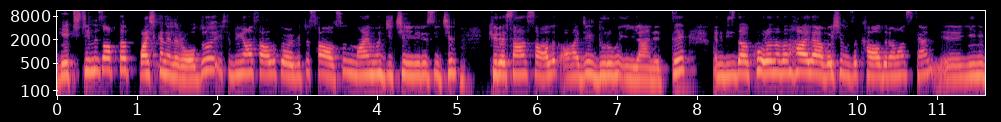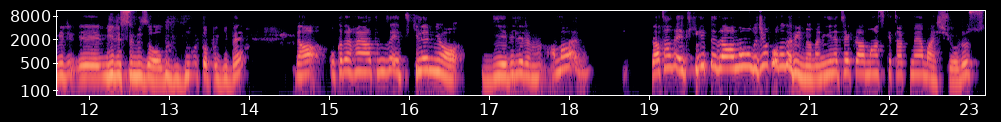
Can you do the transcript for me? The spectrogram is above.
Geçtiğimiz hafta başka neler oldu? İşte Dünya Sağlık Örgütü sağ olsun maymun çiçeği virüsü için küresel sağlık acil durumu ilan etti. Hani biz daha koronadan hala başımızı kaldıramazken e, yeni bir e, virüsümüz oldu nur topu gibi. Daha o kadar hayatımızı etkilemiyor diyebilirim ama zaten etkileyip de daha ne olacak onu da bilmiyorum. Hani yine tekrar maske takmaya başlıyoruz.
